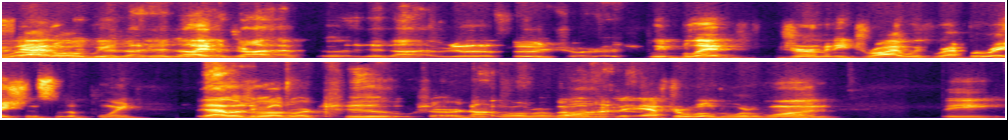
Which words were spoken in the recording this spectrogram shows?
not well. that old. We- did not, did not, did not have, to- did not have do the food shortage. we bled Germany dry with reparations to the point That was World War II, sir, not World War Well, One. after World War One, the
